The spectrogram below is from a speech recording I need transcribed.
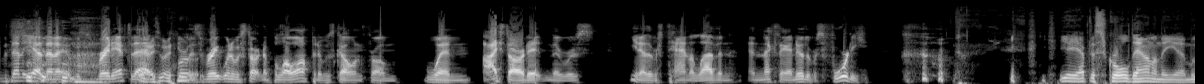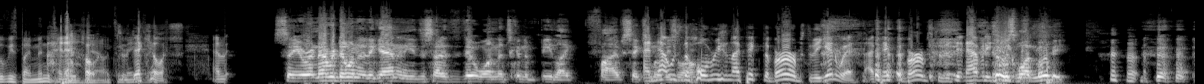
But then, yeah, then it was right after that. Yeah, it's- it's it was right when it was starting to blow up, and it was going from when I started, and there was, you know, there was 10, 11, and next thing I knew, there was 40. Yeah, you have to scroll down on the uh, movies by minutes I know page now. it's, It's, ridiculous. And so you were never doing it again, and you decided to do one that's going to be like five, six and movies that was the whole reason I picked the Burbs to begin with. I picked the Burbs because it didn't have any. It was one movie.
